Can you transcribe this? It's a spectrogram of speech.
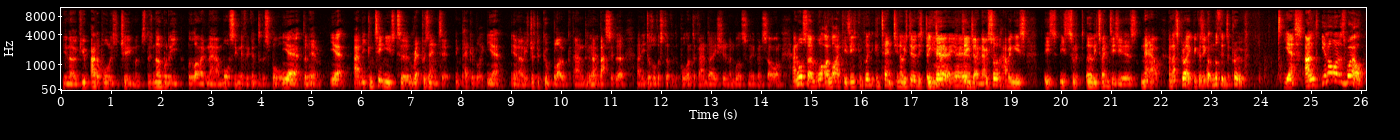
You know, if you add up all his achievements, there's nobody alive now more significant to the sport Yeah. than him. Yeah, And he continues to represent it impeccably. yeah, yeah. You know, he's just a good bloke and an Yeah. ambassador, and he does all the stuff with the Paul Hunter Foundation and World Snooker and so on. And also, what I like is he's completely content. You know, he's doing this DJ. DJ now. He's sort of having his his, his sort of early twenties years now, and that's great because he's got nothing to prove. Yes, and you know what as well?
